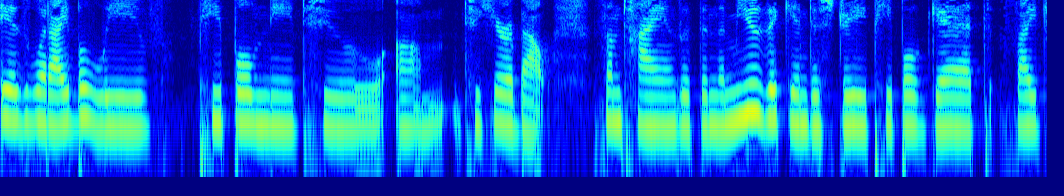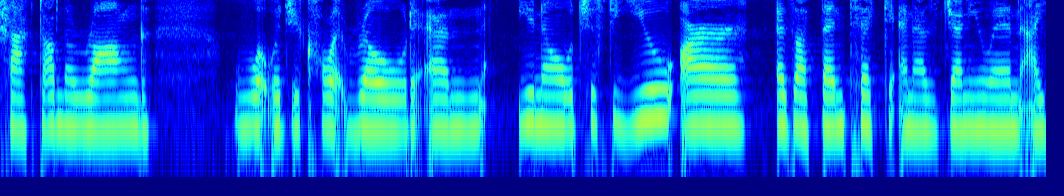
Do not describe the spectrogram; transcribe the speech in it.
is what I believe people need to um, to hear about. Sometimes within the music industry, people get sidetracked on the wrong, what would you call it, road, and you know, just you are as authentic and as genuine, I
